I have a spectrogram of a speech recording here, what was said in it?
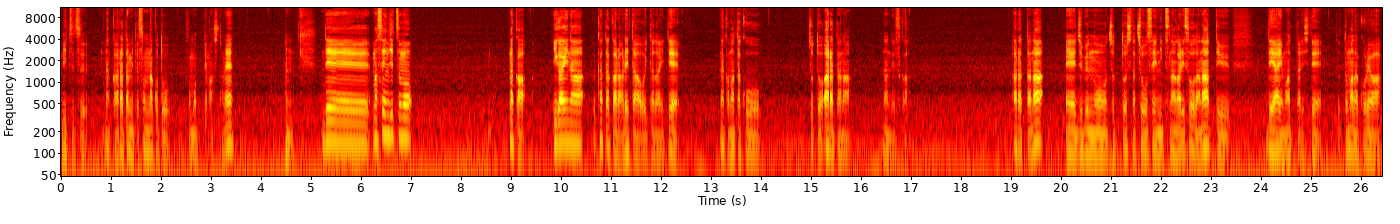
りつつなんか改めてそんなことを思ってましたね。うん、で、まあ、先日もなんか意外な方からレターを頂いてなんかまたこうちょっと新たな何ですか。新たな、えー、自分のちょっとした挑戦につながりそうだなっていう出会いもあったりしてちょっとまだこれは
